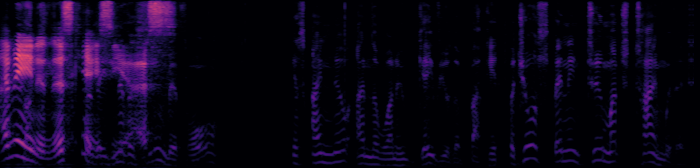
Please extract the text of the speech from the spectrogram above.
I mean, in this case, they've never yes. seen before. Yes, I know I'm the one who gave you the bucket, but you're spending too much time with it.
